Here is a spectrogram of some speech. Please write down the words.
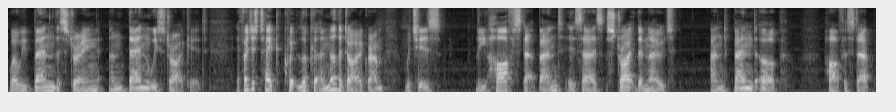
where we bend the string and then we strike it. If I just take a quick look at another diagram which is the half step bend it says strike the note and bend up half a step.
